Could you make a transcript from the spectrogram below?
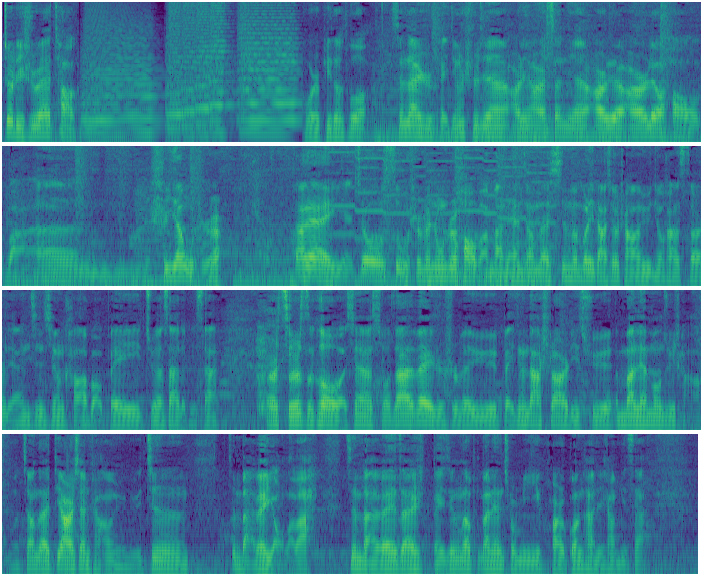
这里是 Red Talk，我是皮特托，现在是北京时间二零二三年二月二十六号晚十一点五十，大概也就四五十分钟之后吧，曼联将在新温布利大球场与纽卡斯尔联进行卡拉宝杯决赛的比赛。而此时此刻，我现在所在的位置是位于北京大栅栏地区的曼联梦剧场，我将在第二现场与近近百位有了吧，近百位在北京的曼联球迷一块观看这场比赛。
